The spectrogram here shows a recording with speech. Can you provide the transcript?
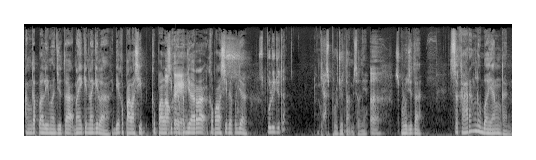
Anggaplah 5 juta, naikin lagi lah. Dia kepala sip, kepala Oke. sipir penjara, kepala sipir penjara. 10 juta? Ya 10 juta misalnya. Ah. 10 juta. Sekarang lu bayangkan,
